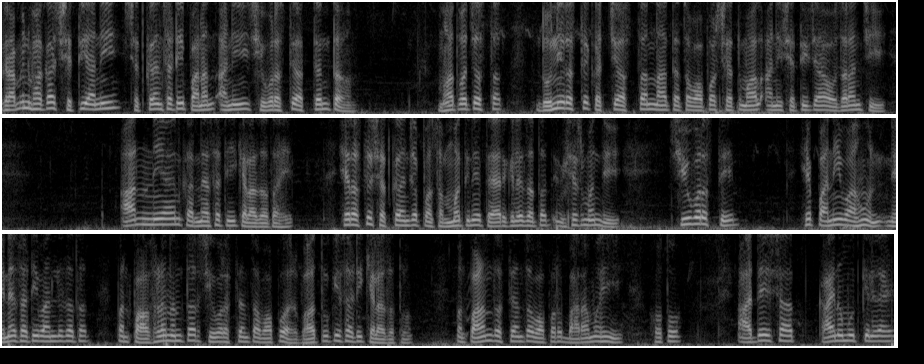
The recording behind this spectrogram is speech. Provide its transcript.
ग्रामीण भागात शेती आणि शेतकऱ्यांसाठी पानंद आणि शिवरस्ते अत्यंत महत्त्वाचे असतात. दोन्ही रस्ते कच्चे असताना त्याचा वापर शेतमाल आणि शेतीच्या अवजारांची आणण्यान करण्यासाठी केला जात आहे. हे रस्ते शेतकऱ्यांच्या प- संमतीने तयार केले जातात. विशेष म्हणजे शिवरस्ते हे पाणी वाहून नेण्यासाठी बांधले जातात पण पावसाळ्यानंतर शिवरस्त्यांचा वापर वाहतुकीसाठी केला जातो. पण पाणंद रस्त्यांचा वापर बारामही होतो. आदेशात काय नमूद केलेलं आहे?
